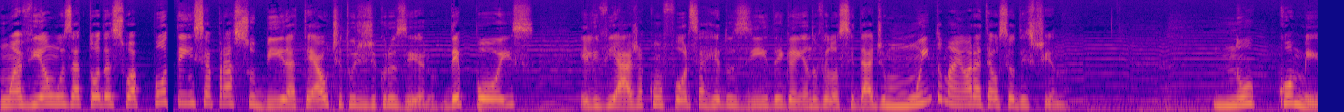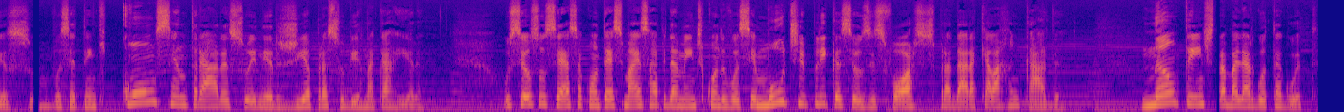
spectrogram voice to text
Um avião usa toda a sua potência para subir até a altitude de cruzeiro. Depois, ele viaja com força reduzida e ganhando velocidade muito maior até o seu destino. No começo, você tem que concentrar a sua energia para subir na carreira. O seu sucesso acontece mais rapidamente quando você multiplica seus esforços para dar aquela arrancada. Não tente trabalhar gota a gota.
